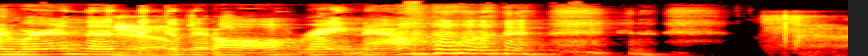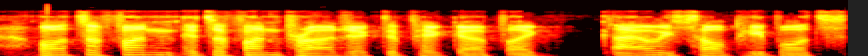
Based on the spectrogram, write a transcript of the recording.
And we're in the yeah, thick of it all right now. well, it's a fun it's a fun project to pick up. Like I always tell people it's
